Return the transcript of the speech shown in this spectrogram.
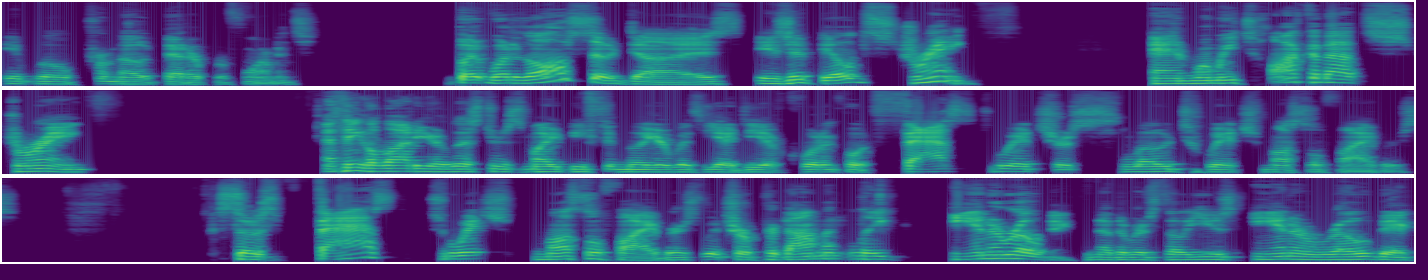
it will promote better performance. But what it also does is it builds strength. And when we talk about strength, I think a lot of your listeners might be familiar with the idea of quote unquote fast twitch or slow twitch muscle fibers. So fast twitch muscle fibers, which are predominantly anaerobic. In other words, they'll use anaerobic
